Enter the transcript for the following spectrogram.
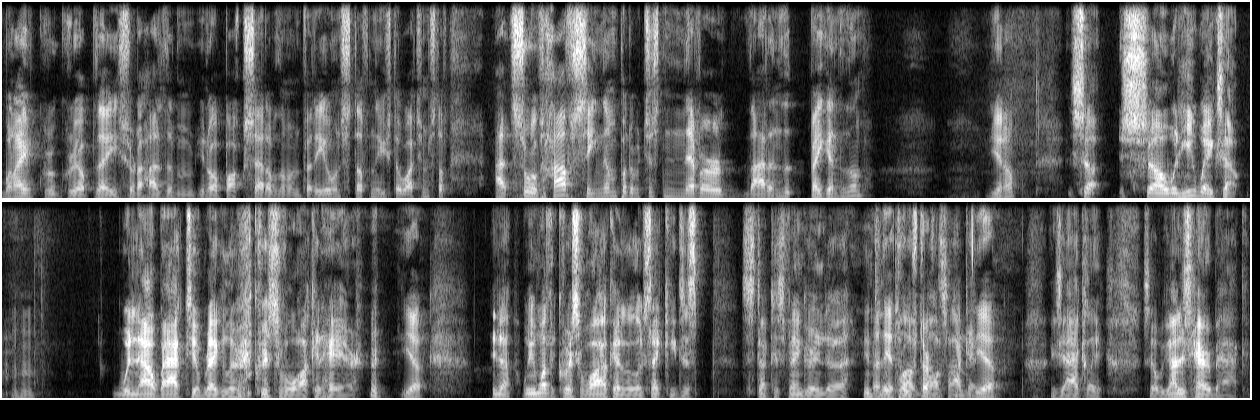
when I grew, grew up, they sort of had them, you know, a box set of them on video and stuff, and they used to watch them stuff. I sort of have seen them, but I was just never that into, big into them. You know? So so when he wakes up, Mm-hmm. we're now back to regular Christopher Walken hair. Yeah. you know, we want the Christopher Walken. It looks like he just stuck his finger into into And the the plug wall socket. Yeah. exactly. So we got his hair back.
